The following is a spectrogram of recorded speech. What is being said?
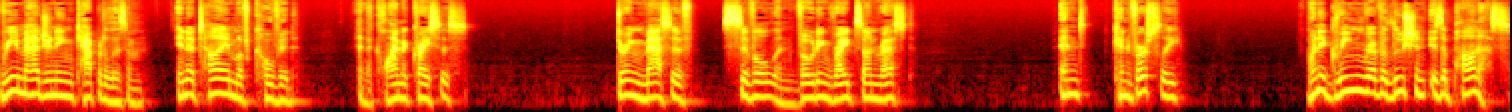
reimagining capitalism in a time of COVID and the climate crisis, during massive civil and voting rights unrest, and conversely, when a green revolution is upon us,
